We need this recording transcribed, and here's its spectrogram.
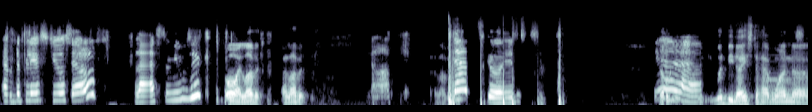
have the place to yourself. Blast some music. Oh, I love it. I love it. Yeah. I love it. That's good. Yeah. No, it would be nice to have one uh,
